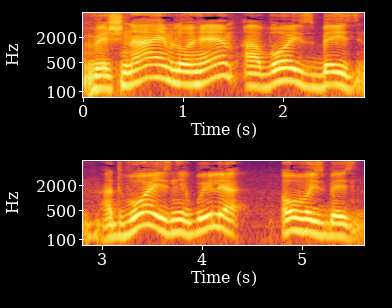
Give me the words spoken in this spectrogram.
Вешнаем лохем авойс бейзин. А двое из них были овойс бейзин.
